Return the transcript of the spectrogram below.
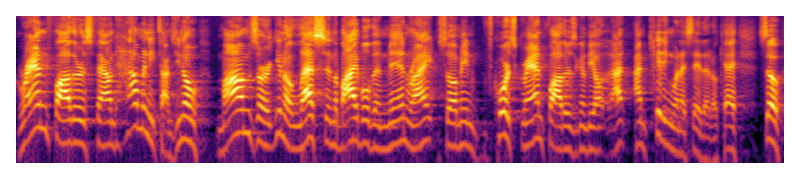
Grandfather is found how many times? You know, moms are, you know, less in the Bible than men, right? So, I mean, of course, grandfathers are going to be, I, am kidding when I say that, okay? So,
